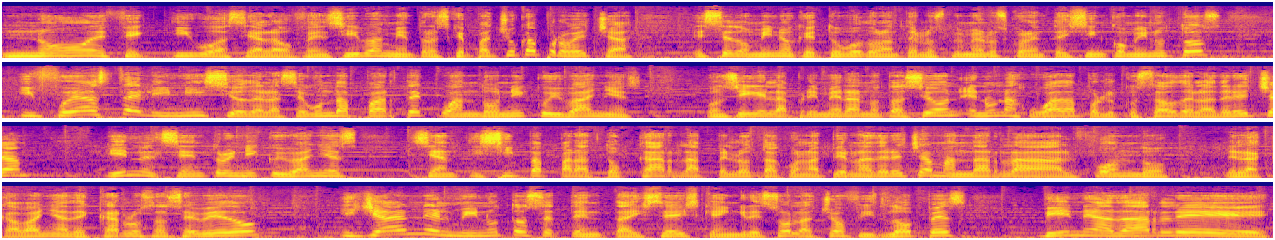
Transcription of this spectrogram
no efectivo hacia la ofensiva, mientras que Pachuca aprovecha ese dominio que tuvo durante los primeros 45 minutos y fue hasta el inicio de la segunda parte cuando Nico Ibáñez consigue la primera anotación en una jugada por el costado de la derecha y en el centro y Nico Ibáñez se anticipa para tocar la pelota con la pierna derecha, mandarla al fondo de la cabaña de Carlos Acevedo y ya en el minuto 76 que ingresó la Chofis López, viene a darle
